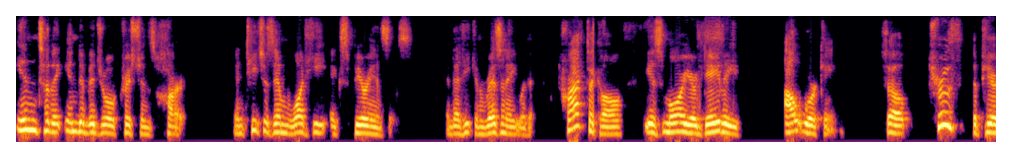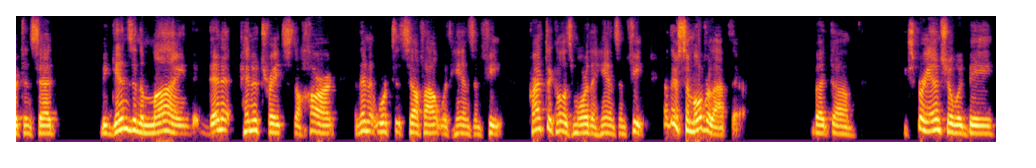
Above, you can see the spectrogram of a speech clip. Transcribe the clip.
into the individual Christian's heart and teaches him what he experiences and that he can resonate with it. Practical is more your daily outworking. So, truth, the Puritan said, begins in the mind, then it penetrates the heart, and then it works itself out with hands and feet. Practical is more the hands and feet. Now, there's some overlap there, but um, experiential would be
